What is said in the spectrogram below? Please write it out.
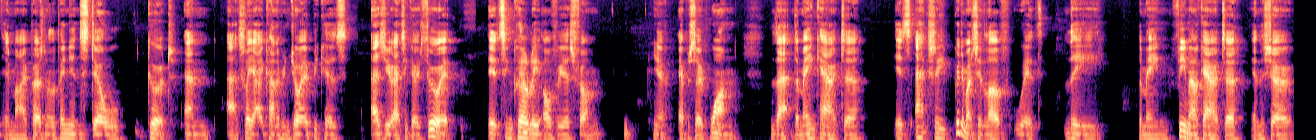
in my personal opinion, still good. And actually, I kind of enjoy it because as you actually go through it, it's incredibly obvious from you know episode one that the main character is actually pretty much in love with the the main female character in the show,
